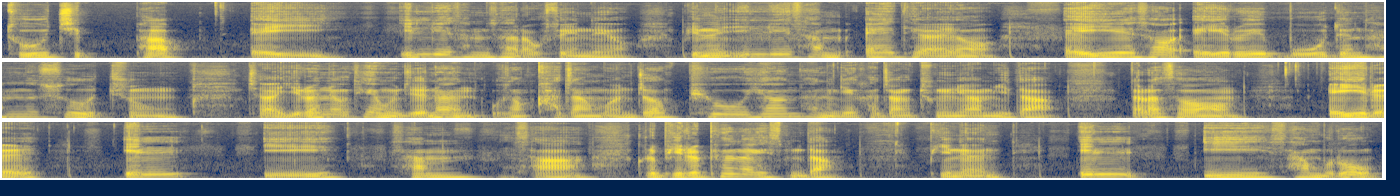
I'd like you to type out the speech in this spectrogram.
두 집합 A 1, 2, 3, 4라고 써 있네요. B는 1, 2, 3에 대하여 A에서 A로의 모든 함수 중, 자, 이런 형태의 문제는 우선 가장 먼저 표현하는 게 가장 중요합니다. 따라서 A를 1, 2, 3, 4, 그리고 B를 표현하겠습니다. B는 1, 2, 3으로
